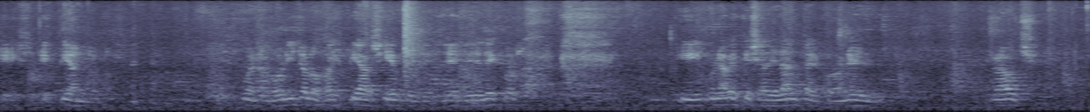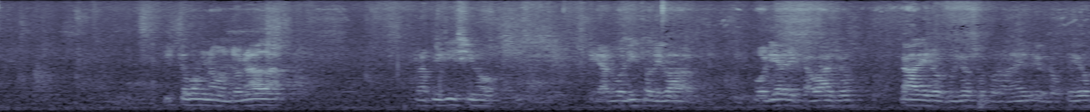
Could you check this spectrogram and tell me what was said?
espiándonos. Bueno, Arbolito los va a espiar siempre desde, lejos y una vez que se adelanta el coronel Rauch y toma una hondonada, rapidísimo, el arbolito le va a bolear el caballo, cae el orgulloso coronel europeo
